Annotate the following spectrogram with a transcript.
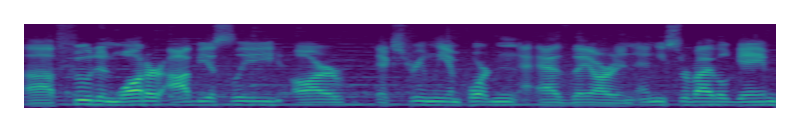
Uh, food and water obviously are extremely important as they are in any survival game.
